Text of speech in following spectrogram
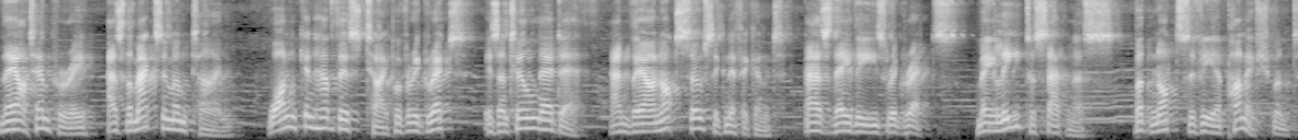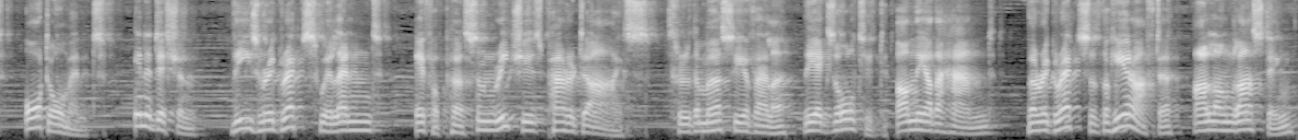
They are temporary, as the maximum time one can have this type of regret is until their death and they are not so significant, as they these regrets, may lead to sadness, but not severe punishment, or torment. In addition, these regrets will end, if a person reaches paradise, through the mercy of Allah, the Exalted. On the other hand, the regrets of the hereafter are long lasting,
